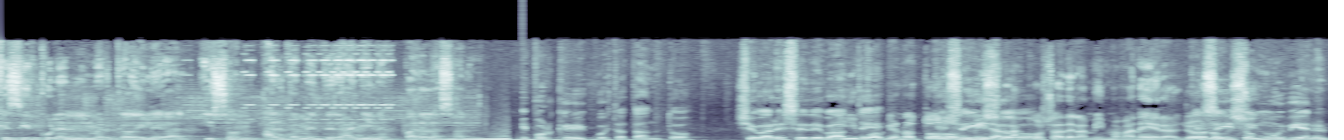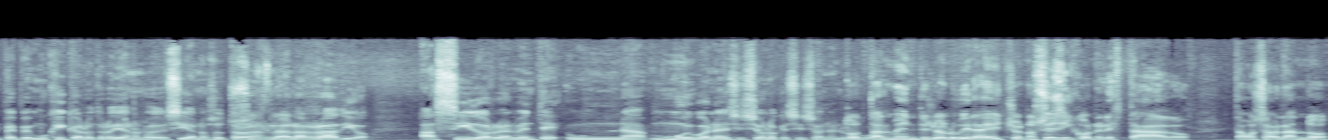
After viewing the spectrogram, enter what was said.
que circulan en el mercado ilegal y son altamente dañinas para la salud. ¿Y por qué cuesta tanto llevar ese debate? Y porque no todos que se miran hizo- las cosas de la misma manera. Yo que lo se hizo sigo- muy bien, el Pepe Mujica el otro día nos lo decía a nosotros Sí, en claro. la radio. Ha sido realmente una muy buena decisión lo que se hizo en el Uruguay. Totalmente, yo lo hubiera hecho, no sé si con el Estado. Estamos hablando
